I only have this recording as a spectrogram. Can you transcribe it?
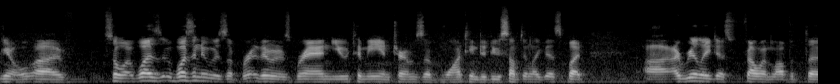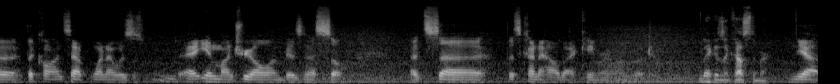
you know uh, so it was it wasn't it was a it was brand new to me in terms of wanting to do something like this, but uh, I really just fell in love with the the concept when I was uh, in Montreal in business. So that's uh, that's kind of how that came around. But Like as a customer, yeah,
